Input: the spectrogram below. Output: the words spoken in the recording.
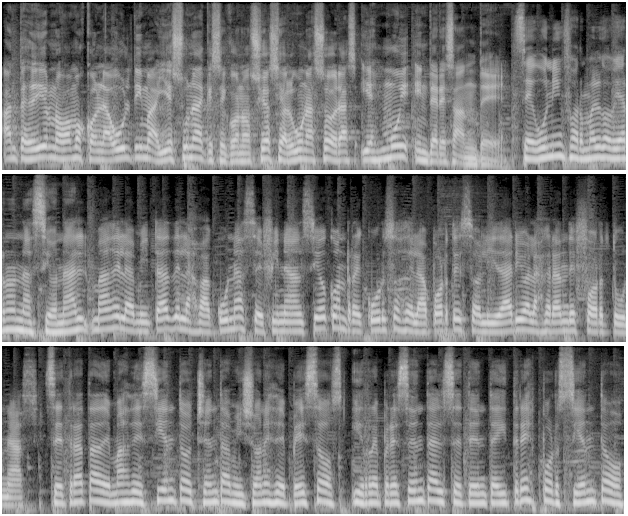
Antes de irnos vamos con la última y es una que se conoció hace algunas horas y es muy interesante. Según informó el gobierno nacional, más de la mitad de las vacunas se financió con recursos del aporte solidario a las grandes fortunas. Se trata de más de 180 millones de pesos y representa el 73%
